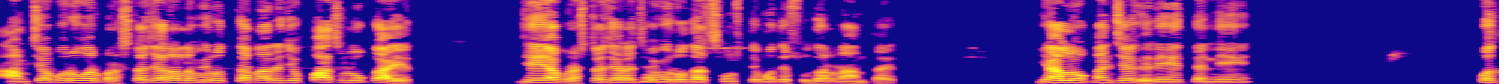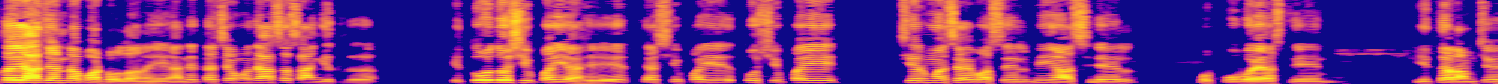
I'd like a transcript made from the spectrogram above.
आमच्याबरोबर भ्रष्टाचाराला विरोध करणारे जे पाच लोक आहेत जे या भ्रष्टाचाराच्या विरोधात संस्थेमध्ये सुधारणा आणत आहेत या लोकांच्या घरी त्यांनी कोणताही अजेंडा पाठवला नाही. आणि त्याच्यामध्ये असं सांगितलं की तो जो शिपाई आहे त्या शिपाई तो शिपाई साहेब असेल मी असेल पप्पूभाई असतील इतर आमचे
